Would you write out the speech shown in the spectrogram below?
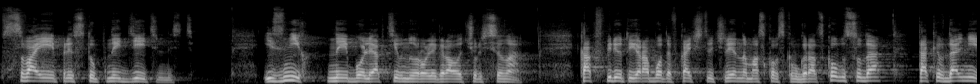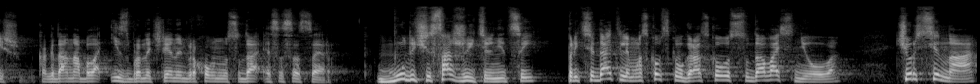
в своей преступной деятельности. Из них наиболее активную роль играла Чурсина, как в период ее работы в качестве члена Московского городского суда, так и в дальнейшем, когда она была избрана членом Верховного суда СССР. Будучи сожительницей председателя Московского городского суда Васнева, Чурсина,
